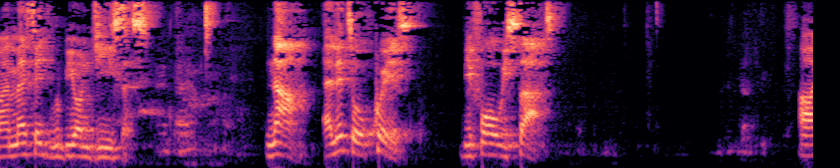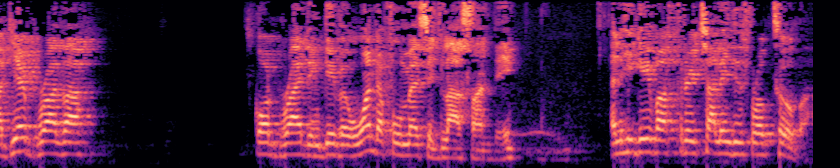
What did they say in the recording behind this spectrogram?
my message will be on Jesus. Now, a little quiz before we start. Our dear brother Scott Bryden gave a wonderful message last Sunday, and he gave us three challenges for October.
